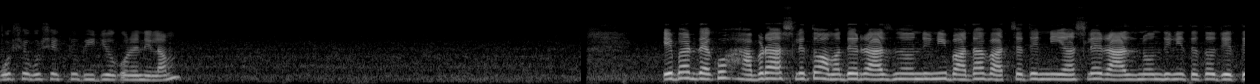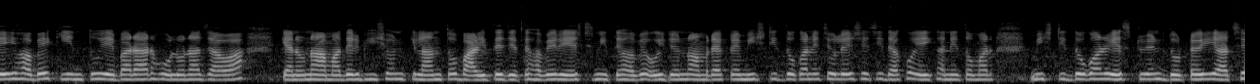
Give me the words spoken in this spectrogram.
বসে বসে একটু ভিডিও করে নিলাম। এবার দেখো, হাবড়া আসলে তো আমাদের রাজনন্দিনী বাধা বাচ্চাদের নিয়ে আসলে রাজনন্দিনীতে তো যেতেই হবে। কিন্তু এবার আর হলো না যাওয়া। কেননা আমাদের ভীষণ ক্লান্ত, বাড়িতে যেতে হবে রেস্ট নিতে হবে। ওই জন্য আমরা একটা মিষ্টির দোকানে চলে এসেছি। দেখো, এইখানে তোমার মিষ্টির দোকান রেস্টুরেন্ট দুটোই আছে।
